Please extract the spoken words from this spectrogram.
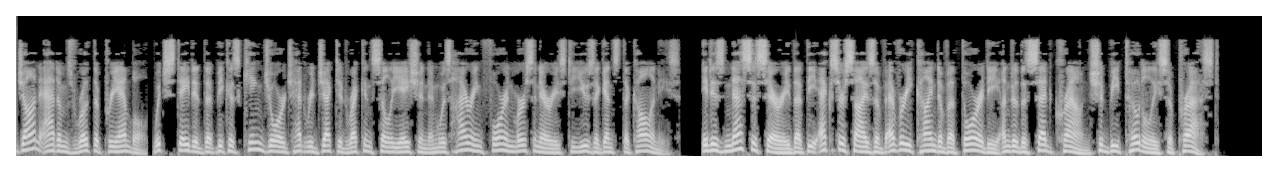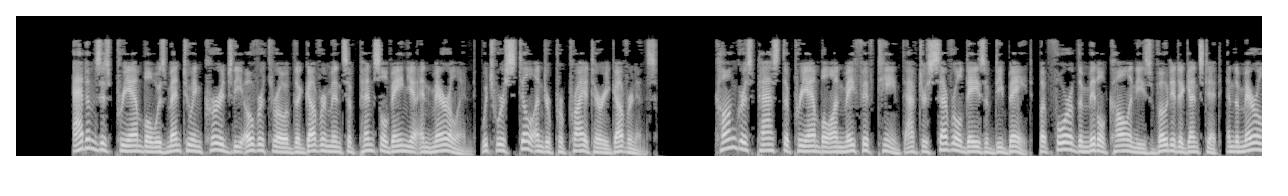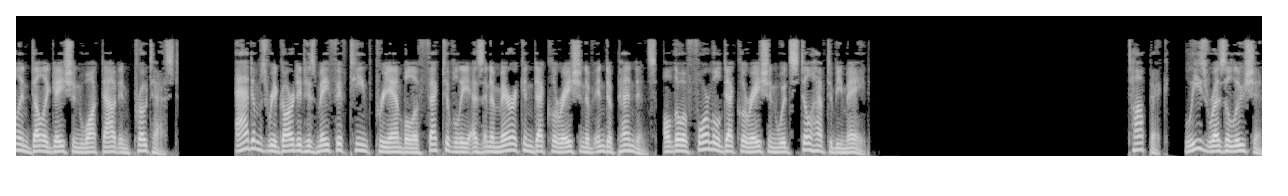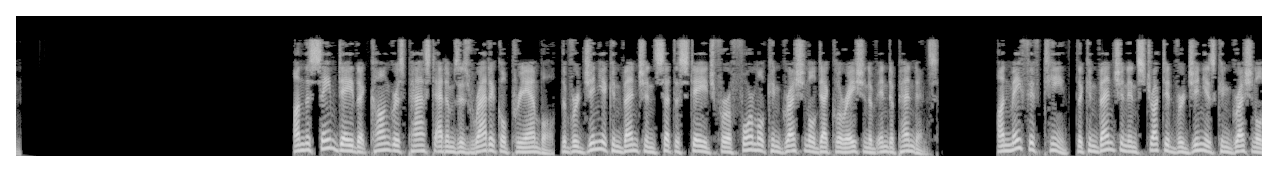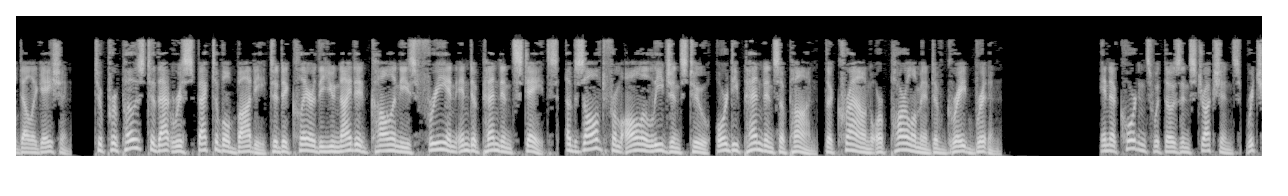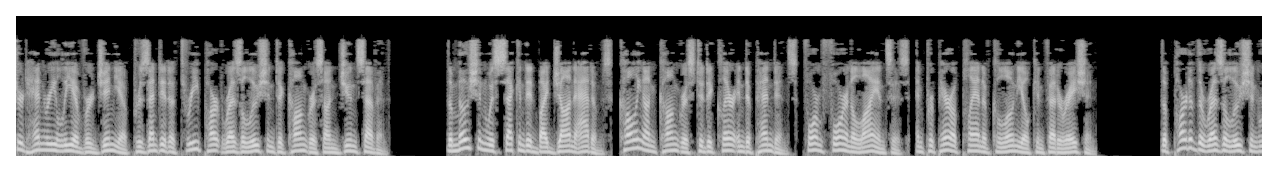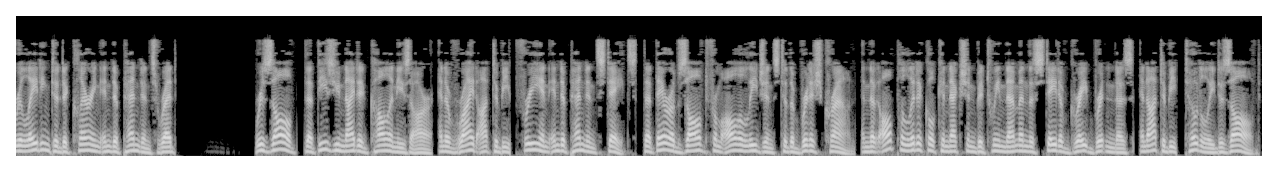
John Adams wrote the preamble, which stated that because King George had rejected reconciliation and was hiring foreign mercenaries to use against the colonies, "...it is necessary that the exercise of every kind of authority under the said crown should be totally suppressed." Adams's preamble was meant to encourage the overthrow of the governments of Pennsylvania and Maryland, which were still under proprietary governance. Congress passed the preamble on May 15 after several days of debate, but four of the Middle colonies voted against it, and the Maryland delegation walked out in protest. Adams regarded his May 15 preamble effectively as an American Declaration of Independence, although a formal declaration would still have to be made. Lee's resolution On the same day that Congress passed Adams's radical preamble, the Virginia Convention set the stage for a formal congressional declaration of independence. On May 15, the convention instructed Virginia's congressional delegation, "...to propose to that respectable body to declare the United Colonies free and independent states, absolved from all allegiance to, or dependence upon, the Crown or Parliament of Great Britain." In accordance with those instructions, Richard Henry Lee of Virginia presented a three-part resolution to Congress on June 7. The motion was seconded by John Adams, calling on Congress to declare independence, form foreign alliances, and prepare a plan of colonial confederation. The part of the resolution relating to declaring independence read, Resolved, that these united colonies are, and of right ought to be, free and independent states, that they are absolved from all allegiance to the British Crown, and that all political connection between them and the state of Great Britain is, and ought to be, totally dissolved.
